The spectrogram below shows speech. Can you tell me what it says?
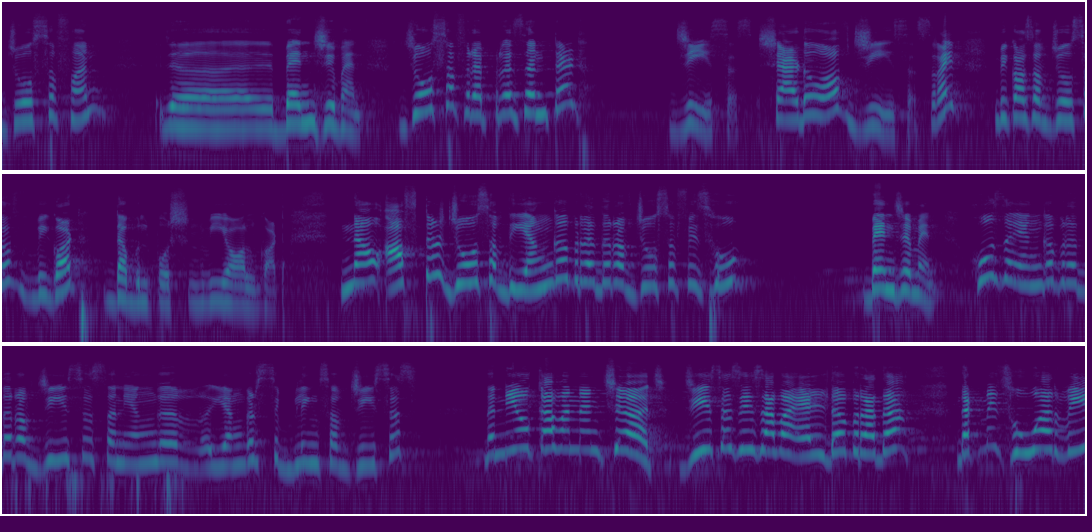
Joseph and uh, Benjamin. Joseph represented Jesus, shadow of Jesus, right? Because of Joseph, we got double portion. We all got. Now, after Joseph, the younger brother of Joseph is who? Benjamin. Who's the younger brother of Jesus and younger, younger siblings of Jesus? The New Covenant Church. Jesus is our elder brother. That means who are we?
